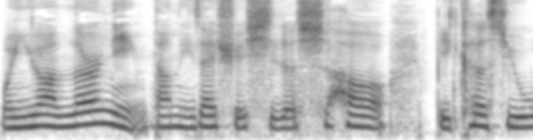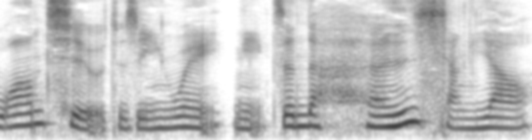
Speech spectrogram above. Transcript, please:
When you are learning，当你在学习的时候，because you want to，就是因为你真的很想要。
